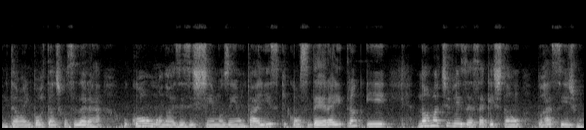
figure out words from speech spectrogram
Então é importante considerar o como nós existimos em um país que considera e, e normativiza essa questão do racismo,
